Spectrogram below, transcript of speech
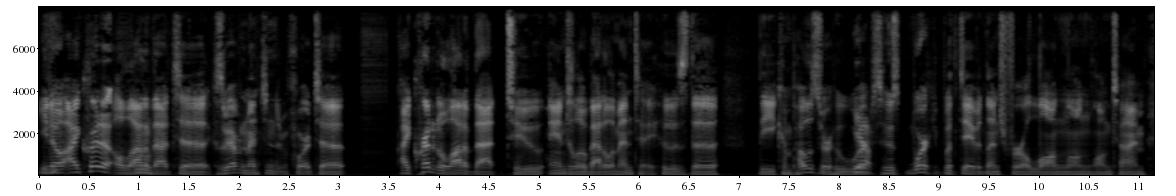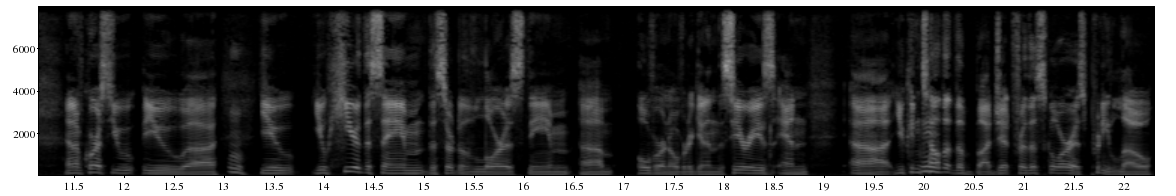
You know, I credit a lot of that to because we haven't mentioned it before. To I credit a lot of that to Angelo Badalamenti, who's the the composer who works who's worked with David Lynch for a long, long, long time. And of course, you you uh, you you hear the same the sort of Laura's theme um, over and over again in the series, and uh, you can tell that the budget for the score is pretty low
